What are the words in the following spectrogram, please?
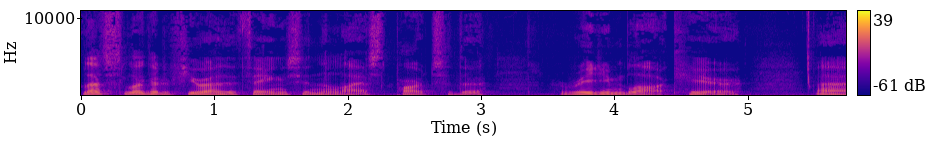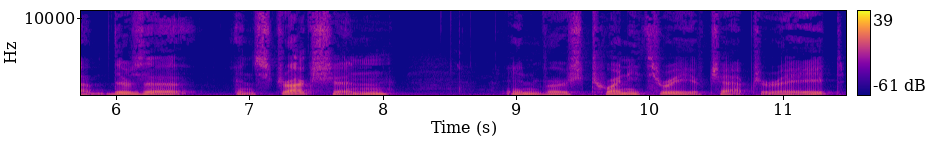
let's look at a few other things in the last parts of the reading block here. Uh, there's a instruction in verse 23 of chapter 8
